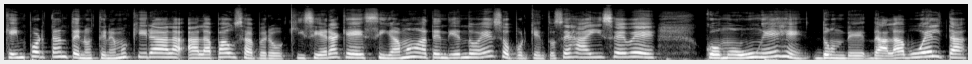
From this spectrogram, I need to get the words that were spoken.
qué importante, nos tenemos que ir a la, a la, pausa, pero quisiera que sigamos atendiendo eso, porque entonces ahí se ve como un eje donde da la vuelta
